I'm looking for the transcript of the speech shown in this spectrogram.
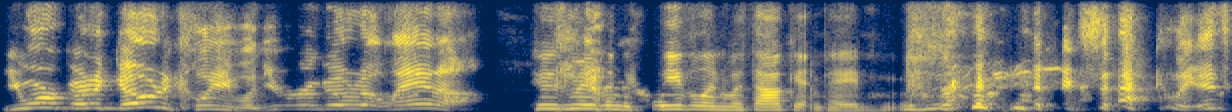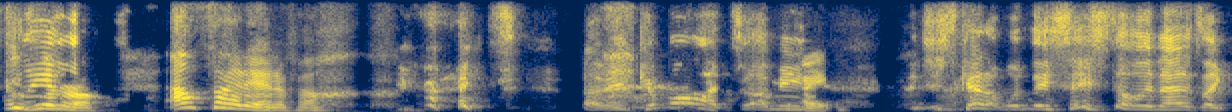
you weren't going to go to Cleveland. You were going to go to Atlanta. Who's moving to Cleveland without getting paid? Right? exactly. It's in general, outside NFL. right? I mean, come on. So, I mean, Right. it just kind of when they say stuff like that, it's like,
